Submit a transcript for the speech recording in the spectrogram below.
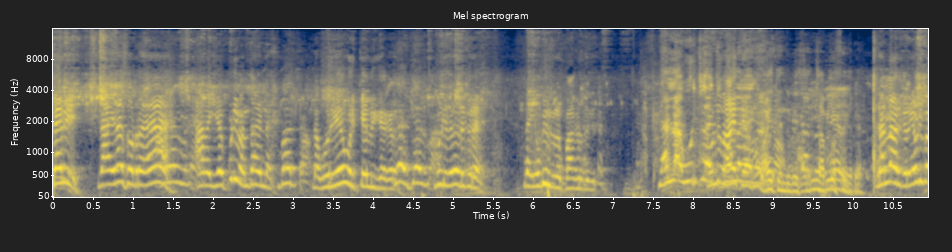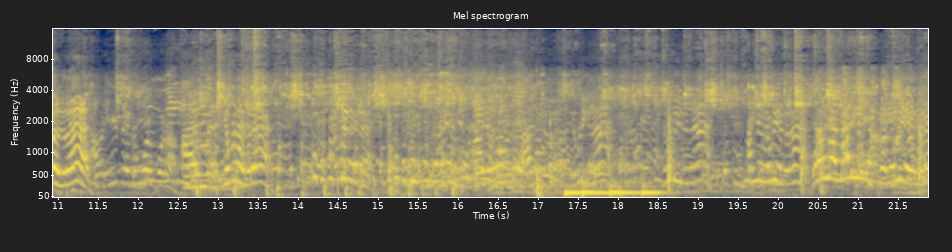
சரி நான் என்ன சொல்றேன்? அவன் எப்படி வந்தா என்ன? நான் ஒரே ஒரு கேள்வி கேட்கறேன் இப்படி தானே எடுக்கிறேன். நான் எப்படி இருக்கிறேன் பாக்குறதுக்கு? நல்லா உரிச்சு. நல்லா இருக்கிற எப்படி பாக்குற? எப்படி இருக்கிற? எப்படி இருக்கிற? எப்படி இருக்கிற? ஐயா, எப்படி இருக்கிற? எப்படி இருக்கிற?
